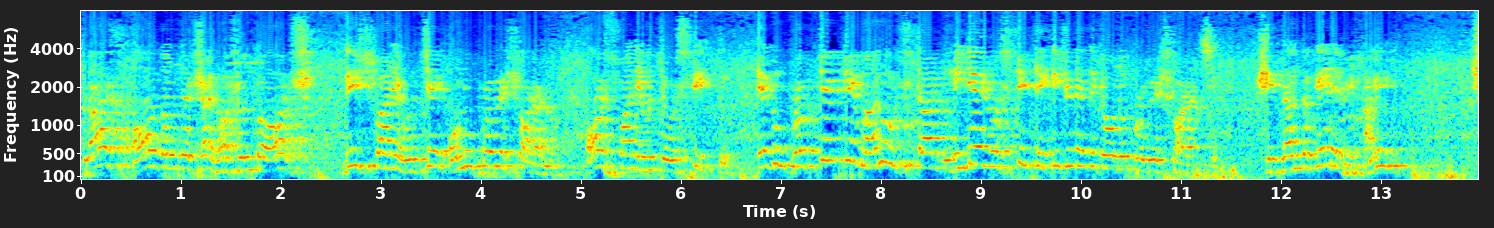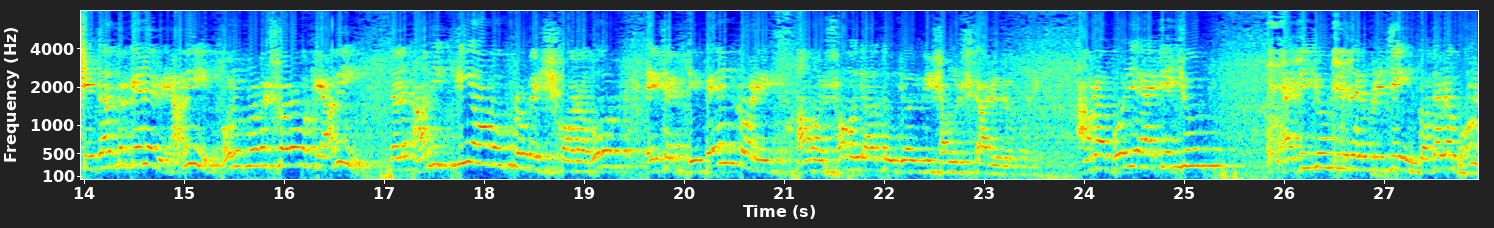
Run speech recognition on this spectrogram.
প্লাস অদন্তেশ্বয় হসন্ত অস মানে হচ্ছে অনুপ্রবেশ করানো অস মানে হচ্ছে অস্তিত্ব। প্রত্যেকটি মানুষ তার নিজের অস্তিত্বে কিছু না কিছু অনুপ্রবেশ করাচ্ছে। সিদ্ধান্ত কে নেবে? আমি। সিদ্ধান্ত কে নেবে? আমি। অনুপ্রবেশ করাবো কি? আমি। তাহলে আমি কি অনুপ্রবেশ করাবো? এটা ডিপেন্ড করে আমার সহজাত জৈবিক সংস্কারের উপরে। আমরা বলি অ্যাটিটিউড অ্যাটিটিউড ইজ এভরিথিং কথাটা ভুল।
